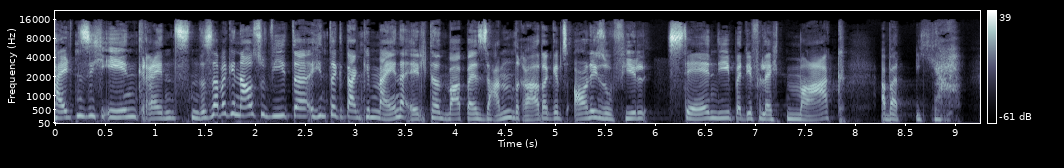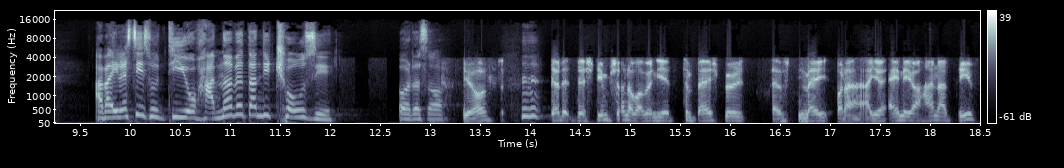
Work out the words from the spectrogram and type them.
halten sich eh in Grenzen. Das ist aber genauso wie der Hintergedanke meiner Eltern war bei Sandra. Da gibt's auch nicht so viel Sandy, bei dir vielleicht Mark. Aber ja. Aber ich weiß nicht, so die Johanna wird dann die Josie. Oder so. Ja, ja das, das stimmt schon. Aber wenn ich jetzt zum Beispiel mein, oder eine Johanna trifft,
